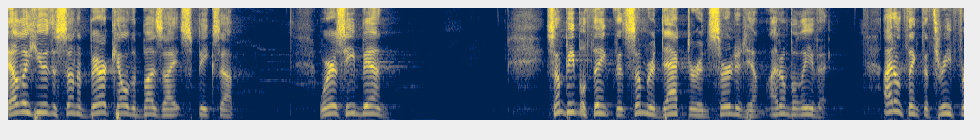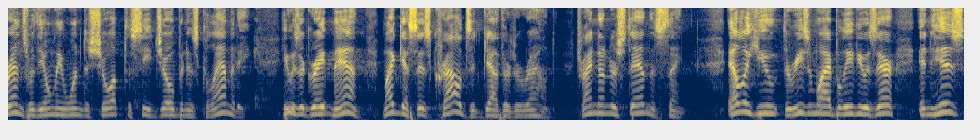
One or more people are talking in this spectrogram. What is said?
Elihu, the son of Barachel the Buzite, speaks up. Where's he been? Some people think that some redactor inserted him. I don't believe it. I don't think the three friends were the only one to show up to see Job in his calamity. He was a great man. My guess is crowds had gathered around trying to understand this thing. Elihu, the reason why I believe he was there, in his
